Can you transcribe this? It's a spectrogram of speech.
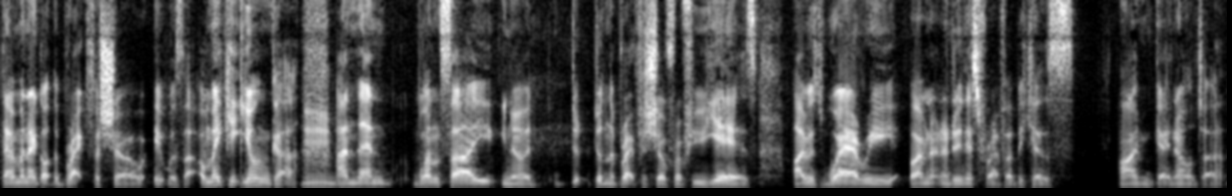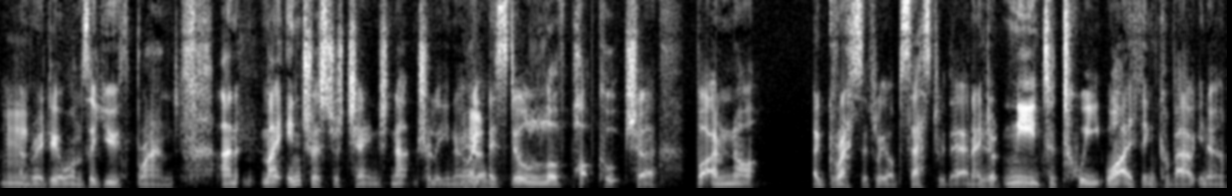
Then when I got the breakfast show, it was like, oh, make it younger. Mm. And then once I, you know, had d- done the breakfast show for a few years, I was wary. Well, I'm not going to do this forever because I'm getting older, and mm. Radio One's a youth brand, and my interest just changed naturally. You know, Yeah. I, I still love pop culture, but I'm not aggressively obsessed with it and I don't need to tweet what I think about, you know,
